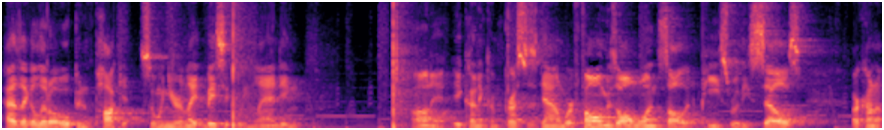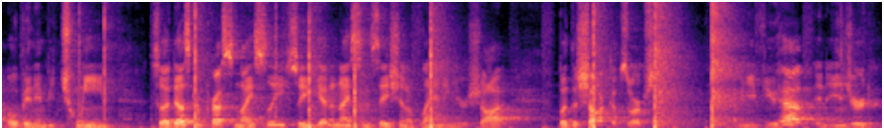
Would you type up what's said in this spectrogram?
has like a little open pocket. So when you're basically landing on it, it kind of compresses down where foam is all one solid piece where these cells are kind of open in between. So it does compress nicely. So you get a nice sensation of landing your shot, but the shock absorption, I mean, if you have an injured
